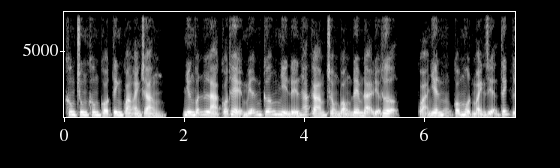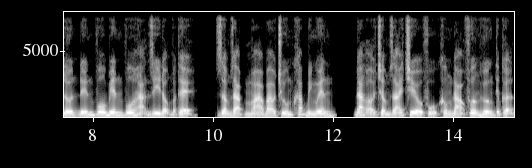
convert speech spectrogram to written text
không trung không có tinh quang ánh trăng, nhưng vẫn là có thể miễn cưỡng nhìn đến hắc ám trong bóng đêm đại địa thượng, quả nhiên có một mảnh diện tích lớn đến vô biên vô hạn di động vật thể, rậm rạp mà bao trùm khắp bình nguyên, đang ở chậm rãi chiều phụ không đảo phương hướng tiếp cận.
